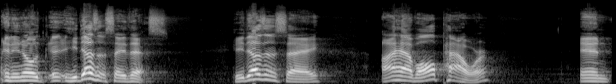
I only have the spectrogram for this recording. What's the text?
And you know, He doesn't say this. He doesn't say, I have all power, and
